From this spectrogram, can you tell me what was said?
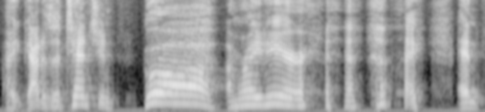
I got his attention. Oh, I'm right here. and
